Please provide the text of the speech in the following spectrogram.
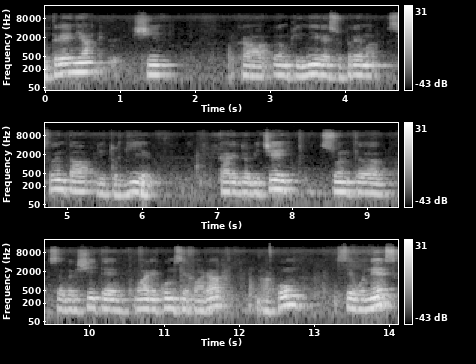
Utrenia și ca împlinire supremă Sfânta Liturghie, care de obicei sunt uh, săvârșite oarecum separat, acum se unesc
